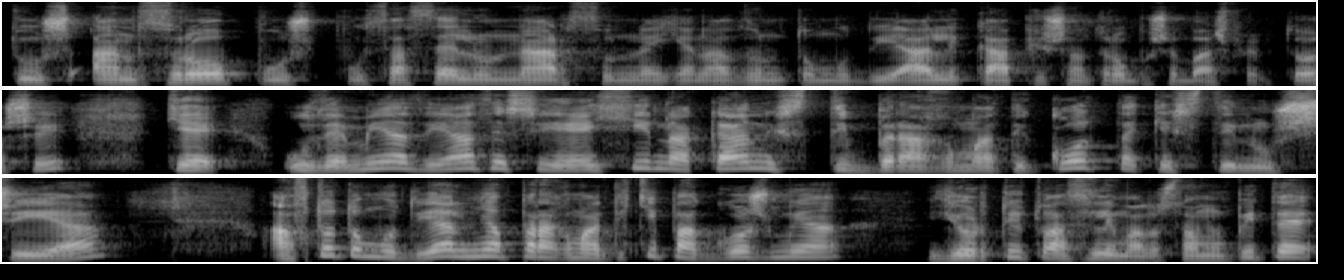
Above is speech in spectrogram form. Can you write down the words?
τους ανθρώπους που θα θέλουν να έρθουν για να δουν το Μουντιάλ ή κάποιους ανθρώπους σε πάση περιπτώσει και ουδεμία διάθεση έχει να κάνει στην πραγματικότητα και στην ουσία αυτό το Μουντιάλ μια πραγματική παγκόσμια γιορτή του αθλήματος. Θα μου πείτε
